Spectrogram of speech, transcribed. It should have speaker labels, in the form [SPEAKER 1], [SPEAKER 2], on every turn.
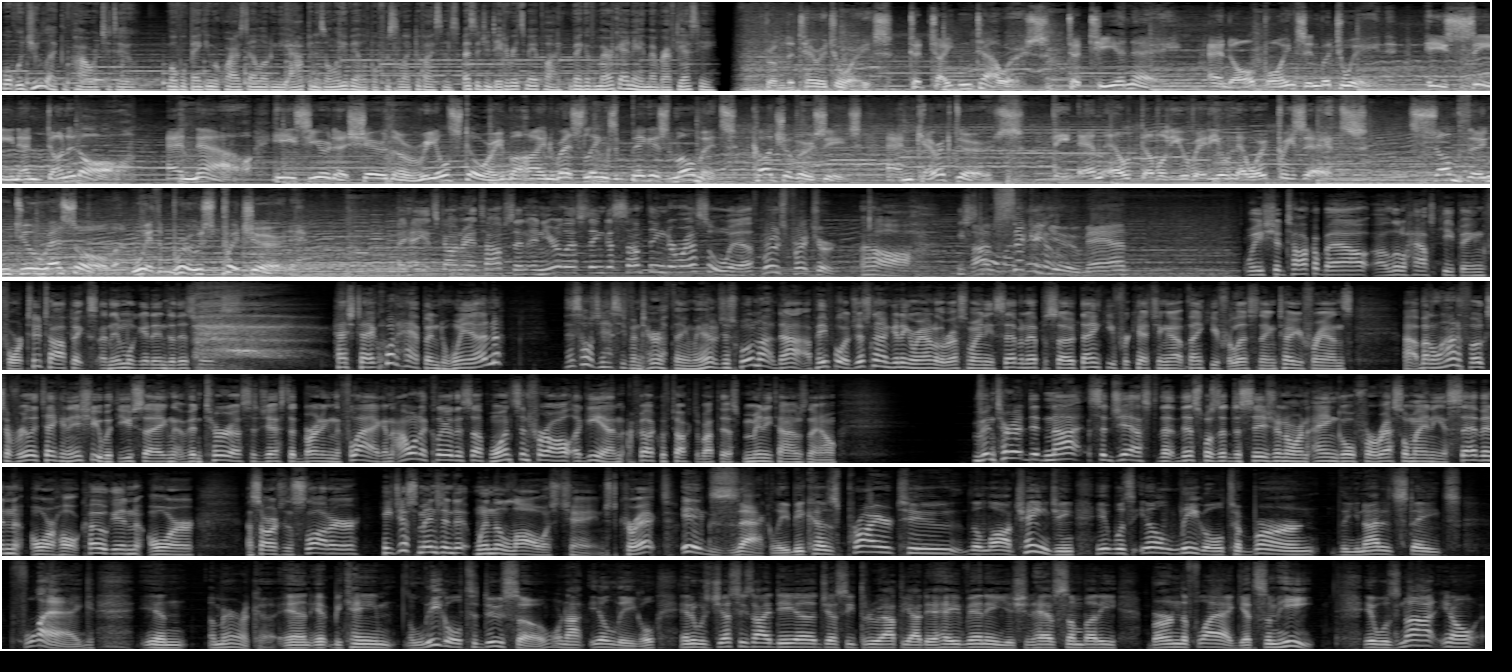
[SPEAKER 1] What would you like the power to do? Mobile banking requires downloading the app and is only available for select devices. Message and data rates may apply. Bank of America and a member FDIC.
[SPEAKER 2] From the territories to Titan Towers to TNA and all points in between, he's seen and done it all. And now he's here to share the real story behind wrestling's biggest moments, controversies, and characters. The MLW Radio Network presents Something to Wrestle with Bruce Prichard.
[SPEAKER 3] Hey, hey, it's Conrad Thompson, and you're listening to Something to Wrestle with.
[SPEAKER 4] Bruce Prichard.
[SPEAKER 3] Oh, you
[SPEAKER 4] I'm sick
[SPEAKER 3] deal.
[SPEAKER 4] of you, man.
[SPEAKER 3] We should talk about a little housekeeping for two topics, and then we'll get into this week's hashtag What Happened When? This whole Jesse Ventura thing, man, it just will not die. People are just now getting around to the WrestleMania 7 episode. Thank you for catching up. Thank you for listening. Tell your friends. Uh, but a lot of folks have really taken issue with you saying that Ventura suggested burning the flag. And I want to clear this up once and for all again. I feel like we've talked about this many times now. Ventura did not suggest that this was a decision or an angle for WrestleMania 7 or Hulk Hogan or a Sergeant Slaughter. He just mentioned it when the law was changed, correct?
[SPEAKER 4] Exactly, because prior to the law changing, it was illegal to burn the United States flag in America. And it became legal to do so, or not illegal. And it was Jesse's idea. Jesse threw out the idea hey, Vinny, you should have somebody burn the flag, get some heat. It was not, you know,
